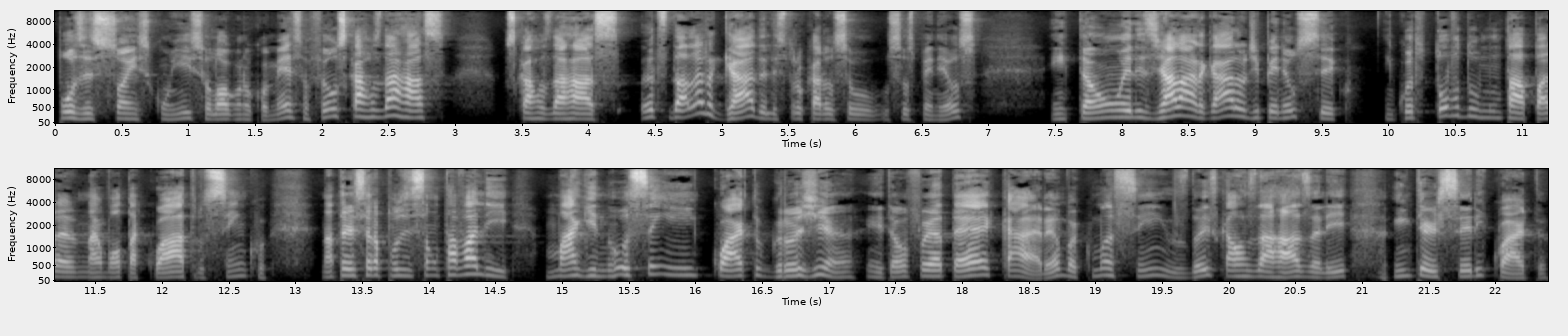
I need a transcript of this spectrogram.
posições com isso logo no começo foi os carros da Haas. Os carros da Haas, antes da largada, eles trocaram seu, os seus pneus, então eles já largaram de pneu seco. Enquanto todo mundo tava parando na volta 4, 5, na terceira posição tava ali Magnussen e em quarto Grosjean. Então foi até, caramba, como assim? Os dois carros da Haas ali em terceiro e quarto.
